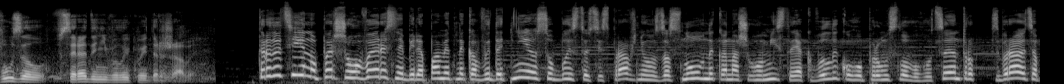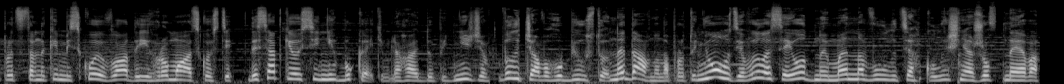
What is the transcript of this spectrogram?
вузол всередині великої держави. Традиційно 1 вересня біля пам'ятника видатній особистості справжнього засновника нашого міста як великого промислового центру збираються представники міської влади і громадськості. Десятки осінніх букетів лягають до підніжжя величавого бюсту. Недавно напроти нього з'явилася і одноіменна вулиця, колишня жовтнева.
